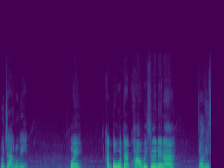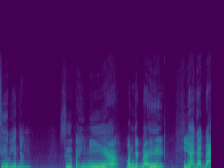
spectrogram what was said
รู้จักลูกพี่ห่วย คันตัวฮู้จักข้าวไปซื้อเนี่ยนะเจ้าสิซื้อไปเฮ็ดหยังซื้อไปให้เมียมันอยากได้ เฮียอยากได้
